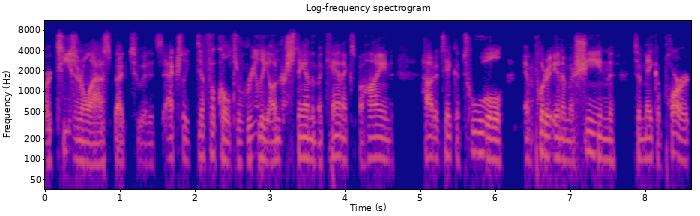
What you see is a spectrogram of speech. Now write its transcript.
artisanal aspect to it. It's actually difficult to really understand the mechanics behind how to take a tool and put it in a machine to make a part.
